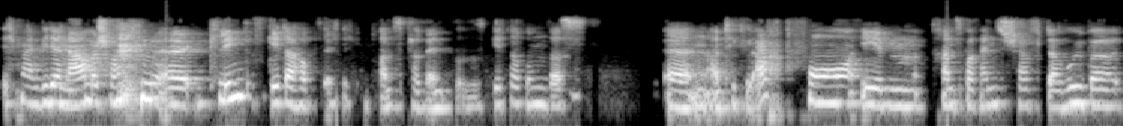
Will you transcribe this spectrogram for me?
ich meine, wie der Name schon äh, klingt, es geht da hauptsächlich um Transparenz. Also es geht darum, dass ein Artikel 8 Fonds eben Transparenz schafft darüber,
